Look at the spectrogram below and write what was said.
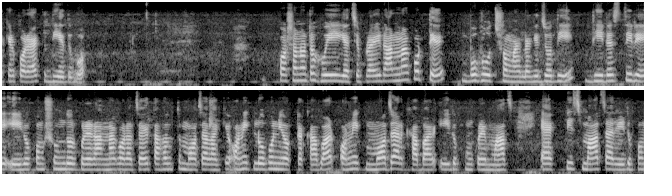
একের পর এক দিয়ে দেব। কষানোটা হয়েই গেছে। প্রায় রান্না করতে বহুত সময় লাগে। যদি ধীরে স্থিরে এইরকম সুন্দর করে রান্না করা যায়, তাহলে তো মজা লাগে। অনেক লোভনীয় একটা খাবার, অনেক মজার খাবার। এইরকম করে মাছ, এক পিস মাছ আর এরকম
